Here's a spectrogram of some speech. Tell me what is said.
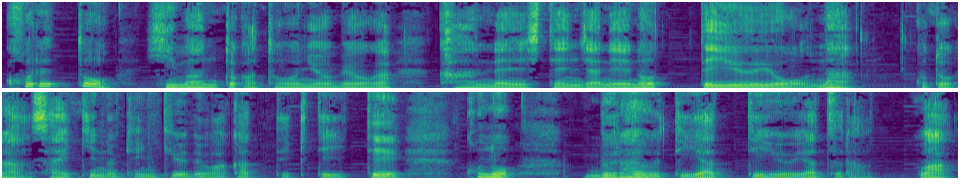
これと肥満とか糖尿病が関連してんじゃねえのっていうようなことが最近の研究で分かってきていて、このブラウティアっていうやつらは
